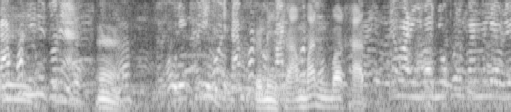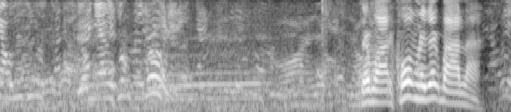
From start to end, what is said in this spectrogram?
สามพันนี่ตัวเนี่ยเออเขาเลี้ยงพี่ให้สามพันตัวนี้สามพันบ่ขาดแต่ว่านี่ว่ายกกันไม่เร็วเร็วซื่อๆเดี๋ยวแม่ไปส่งตัวโยนี่จักบาทโคมเลยจักบาทล่ะเฮ้ย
